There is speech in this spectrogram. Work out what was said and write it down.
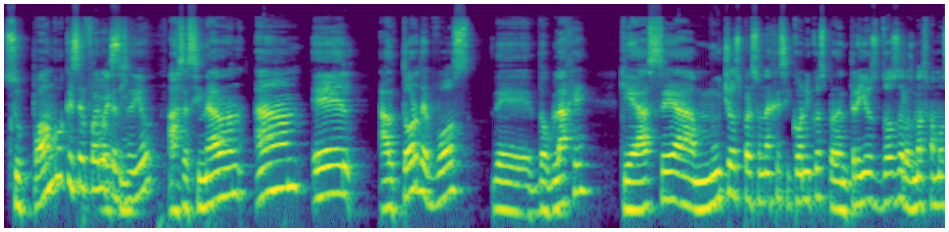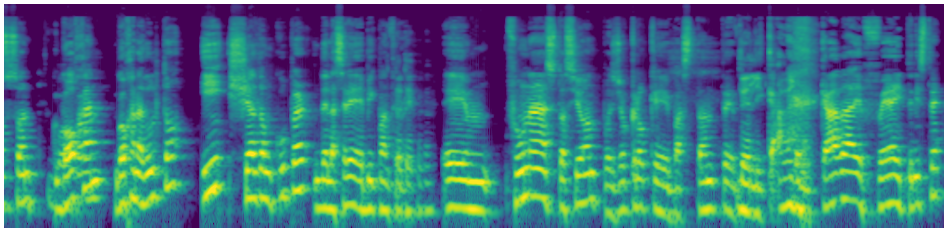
supongo que ese fue lo Pues que sí. sucedió. Asesinaron a el autor de voz de doblaje que hace a muchos personajes icónicos, pero entre ellos dos de los más famosos son Gohan. Gohan, Gohan adulto y Sheldon Cooper de la serie de Big Bang Theory. Eh, fue una situación, pues yo creo que bastante Delicada. delicada y fea y triste.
